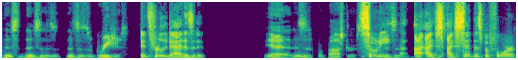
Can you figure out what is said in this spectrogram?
this this, is this is egregious It's really bad, isn't it? yeah this is preposterous Sony, is- I, I've I've said this before,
